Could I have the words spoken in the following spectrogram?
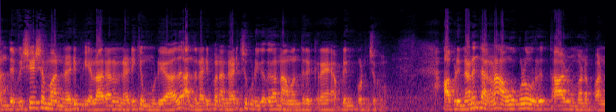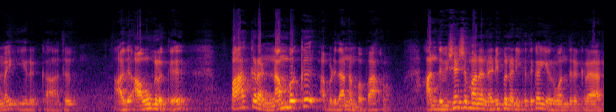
அந்த விசேஷமான நடிப்பு எல்லாராலும் நடிக்க முடியாது. அந்த நடிப்பை நான் நடிச்சு குடிக்கிறதுக்காக நான் வந்திருக்கிறேன் அப்படின்னு புரிஞ்சுக்கணும். அப்படி நினைந்தாங்கன்னா அவங்களுக்குள்ள ஒரு தாழ்வு மனப்பான்மை இருக்காது. அது அவங்களுக்கு பார்க்குற நமக்கு அப்படி தான் நம்ம பார்க்கணும். அந்த விசேஷமான நடிப்பு நடிக்கிறதுக்காக இவர் வந்திருக்கிறார்.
